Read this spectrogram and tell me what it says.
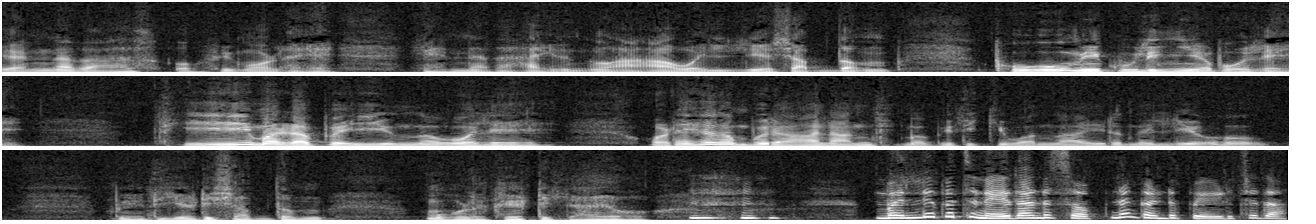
എന്നതാ സോഫി മോളെ? എന്നതായിരുന്നു ആ വലിയ ശബ്ദം? ഭൂമി കുലുങ്ങിയ പോലെ തീമഴ പെയ്യുന്ന പോലെ. ഒടേതമ്പുരാൻ അന്തിമ വിധിക്ക് വന്നായിരുന്നല്ലയോ? മെതിയടി ശബ്ദം മോൾ കേട്ടില്ലായോ? വല്യപ്പച്ചൻ ഏതാണ്ട് സ്വപ്നം കണ്ട് പേടിച്ചതാ.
